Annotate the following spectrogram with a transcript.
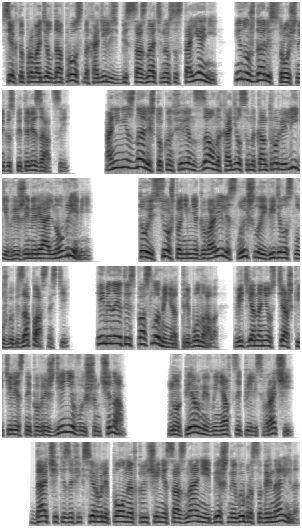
Все, кто проводил допрос, находились в бессознательном состоянии и нуждались в срочной госпитализации. Они не знали, что конференц-зал находился на контроле Лиги в режиме реального времени. То есть все, что они мне говорили, слышала и видела служба безопасности. Именно это и спасло меня от трибунала, ведь я нанес тяжкие телесные повреждения высшим чинам. Но первыми в меня вцепились врачи. Датчики зафиксировали полное отключение сознания и бешеный выброс адреналина.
